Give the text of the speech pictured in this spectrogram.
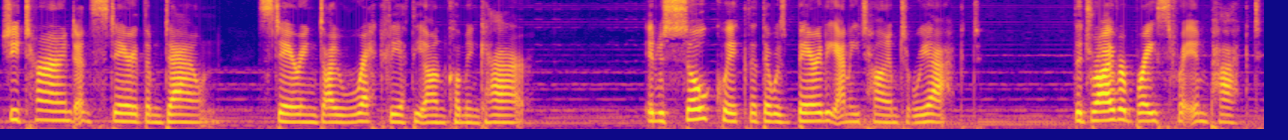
She turned and stared them down, staring directly at the oncoming car. It was so quick that there was barely any time to react. The driver braced for impact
